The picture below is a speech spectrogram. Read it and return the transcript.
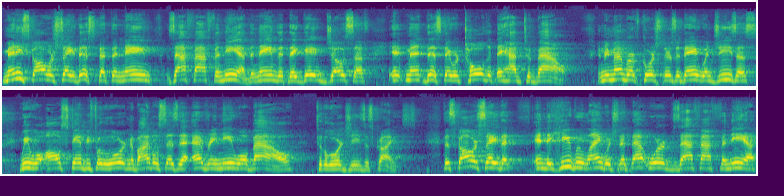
Many scholars say this that the name Zaphaphania, the name that they gave Joseph, it meant this. They were told that they had to bow. And remember, of course, there's a day when Jesus, we will all stand before the Lord, and the Bible says that every knee will bow to the Lord Jesus Christ. The scholars say that in the Hebrew language that that word Zaphaphania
